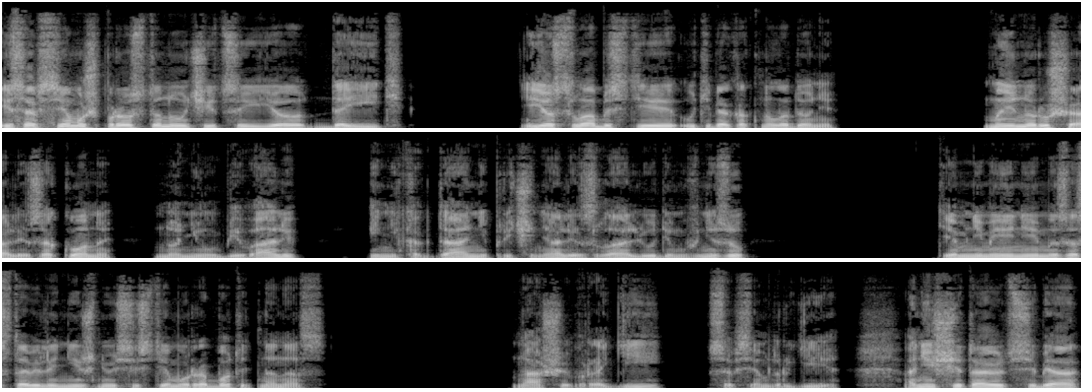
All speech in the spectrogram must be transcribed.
и совсем уж просто научиться ее доить. Ее слабости у тебя как на ладони. Мы и нарушали законы, но не убивали и никогда не причиняли зла людям внизу. Тем не менее, мы заставили нижнюю систему работать на нас. Наши враги совсем другие. Они считают себя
